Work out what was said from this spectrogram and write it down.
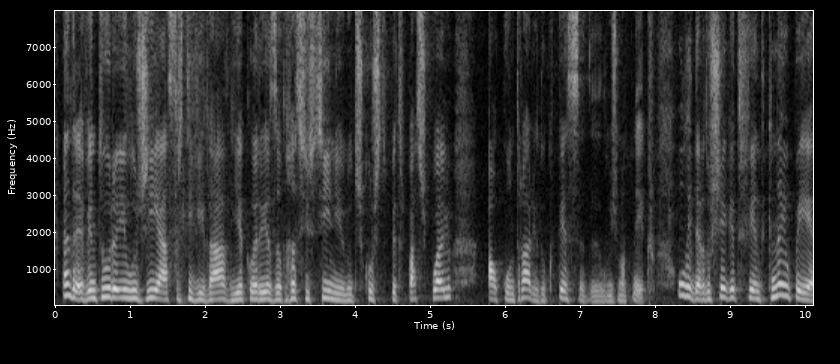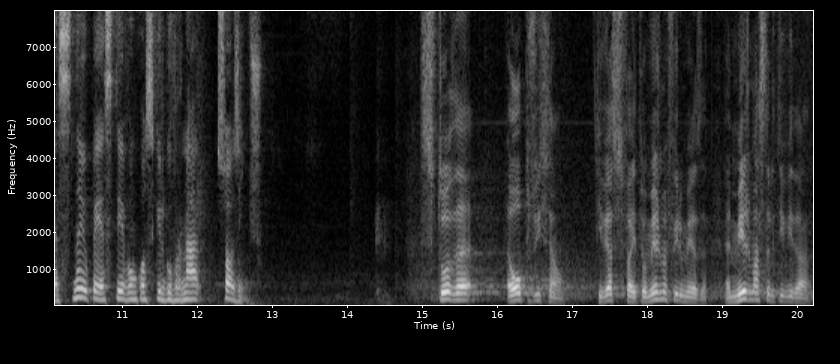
André Ventura elogia a assertividade e a clareza de raciocínio no discurso de Pedro Passos Coelho, ao contrário do que pensa de Luís Montenegro. O líder do Chega defende que nem o PS nem o PSD vão conseguir governar sozinhos. Se toda a oposição tivesse feito a mesma firmeza, a mesma assertividade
